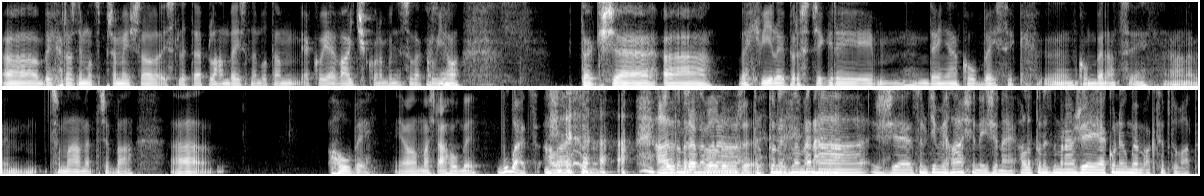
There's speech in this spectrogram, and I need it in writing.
uh, bych hrozně moc přemýšlel, jestli to je plant-based, nebo tam jako je vajíčko, nebo něco takového. Takže uh, ve chvíli prostě, kdy dej nějakou basic eh, kombinaci, já nevím, co máme třeba uh, houby, Jo, máš rád houby? Vůbec, ale to, ale to, neznamená, dobře. To, to neznamená, že jsem tím vyhlášený, že ne, ale to neznamená, že je jako neumím akceptovat.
